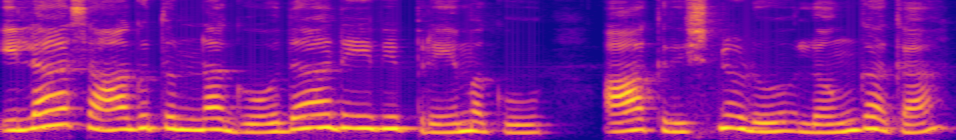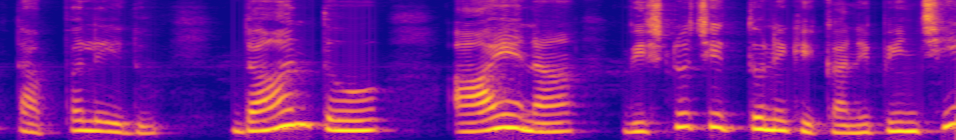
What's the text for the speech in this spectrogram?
ఇలా సాగుతున్న గోదాదేవి ప్రేమకు ఆ కృష్ణుడు లొంగక తప్పలేదు. దాంతో ఆయన విష్ణుచిత్తునికి కనిపించి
